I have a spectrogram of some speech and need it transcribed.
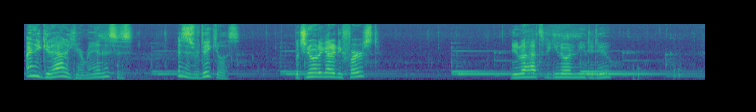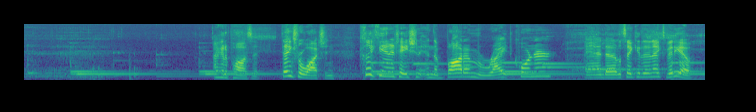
I need to get out of here, man. This is this is ridiculous. But you know what I gotta do first? You know what I have to? You know what I need to do? I gotta pause it. Thanks for watching. Click the annotation in the bottom right corner, and uh, it'll take you to the next video.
